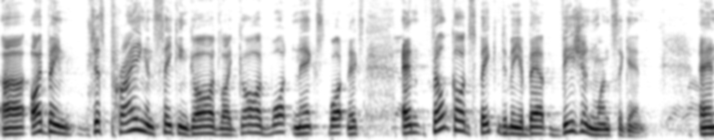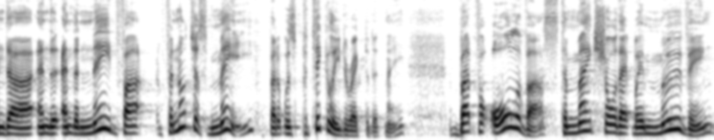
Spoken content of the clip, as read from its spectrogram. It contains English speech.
uh, I've been just praying and seeking God, like, God, what next? What next? And felt God speaking to me about vision once again. And, uh, and, the, and the need for, for not just me, but it was particularly directed at me, but for all of us to make sure that we're moving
